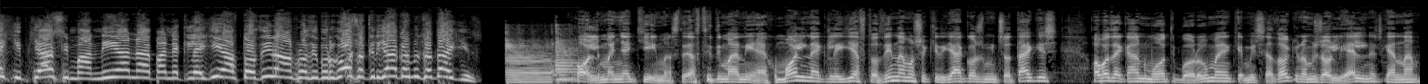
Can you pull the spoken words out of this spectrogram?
έχει πιάσει μανία να επανεκλεγεί αυτοδύναμος πρωθυπουργός ο Κυριάκος Μητσοτάκης. Όλοι μανιακοί είμαστε. Αυτή τη μανία έχουμε. Όλοι να εκλεγεί αυτοδύναμος ο Κυριάκος Μητσοτάκης. Οπότε κάνουμε ό,τι μπορούμε και εμείς εδώ και νομίζω όλοι οι Έλληνες για να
